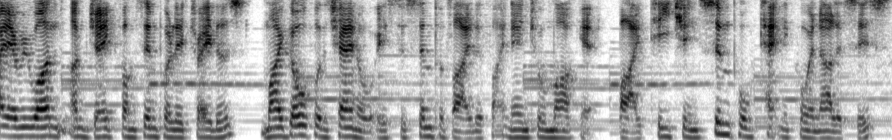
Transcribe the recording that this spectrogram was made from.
Hi everyone, I'm Jake from Elite Traders. My goal for the channel is to simplify the financial market by teaching simple technical analysis,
